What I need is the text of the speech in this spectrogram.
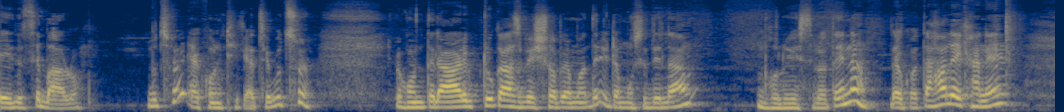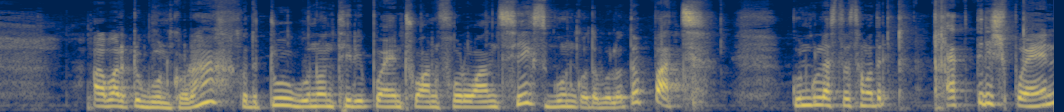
এই হচ্ছে বারো। বুঝছ? এখন ঠিক আছে, বুঝছ? এখন তাহলে আর একটু কাজ বেশি হবে আমাদের, এটা মুছে দিলাম। ভুল হয়েছিল, তাই না? দেখো, তাহলে এখানে আবার একটু গুণ করো হ্যাঁ? কত? টু গুণন three point one four one six গুণ কত বলো তো? পাঁচ। গুণগুলো আস্তে আস্তে আমাদের একত্রিশ পয়েন্ট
